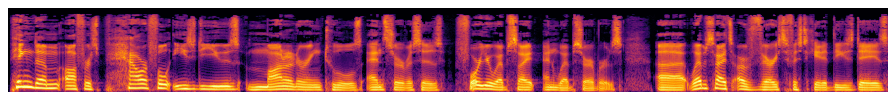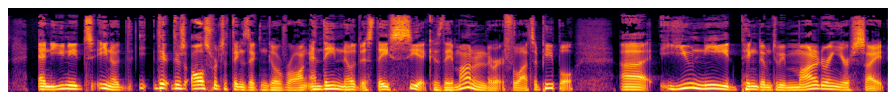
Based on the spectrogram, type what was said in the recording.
Pingdom offers powerful, easy to use monitoring tools and services for your website and web servers. Uh, websites are very sophisticated these days, and you need to, you know, there, there's all sorts of things that can go wrong, and they know this. They see it because they monitor it for lots of people. Uh, you need Pingdom to be monitoring your site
